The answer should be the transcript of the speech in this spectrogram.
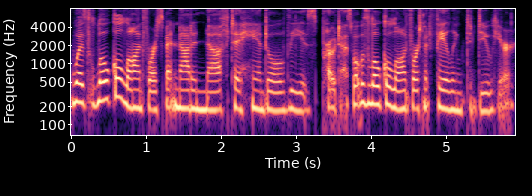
was local law enforcement not enough to handle these protests? What was local law enforcement failing to do here?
